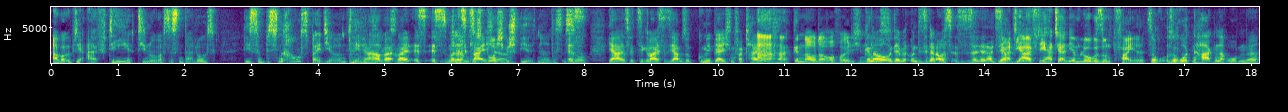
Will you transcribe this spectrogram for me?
Aber über die AfD, Tino, was ist denn da los? Die ist so ein bisschen raus bei dir im Themenkreis. Ja, weil, ne? weil es, es ist immer die das haben Gleiche. sich durchgespielt, ne? Das ist Es, so. Ja, das Witzige war, sie haben so Gummibärchen verteilt. Aha, genau darauf wollte ich hinaus. Genau, und, der, und die sind dann aus. Es ist halt, ja, die AfD hat ja in ihrem Logo so einen Pfeil. so, so einen roten Haken nach oben, ne?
